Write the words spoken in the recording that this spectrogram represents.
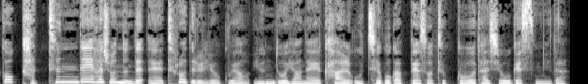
것 같은데 하셨는데, 네, 틀어드리려고요. 윤도현의 가을 우체국 앞에서 듣고 다시 오겠습니다.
